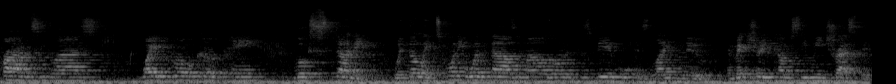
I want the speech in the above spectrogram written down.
privacy glass, white pearl coat paint, looks stunning. With only 21,000 miles on it, this vehicle is like new. And make sure you come see me, Treston.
